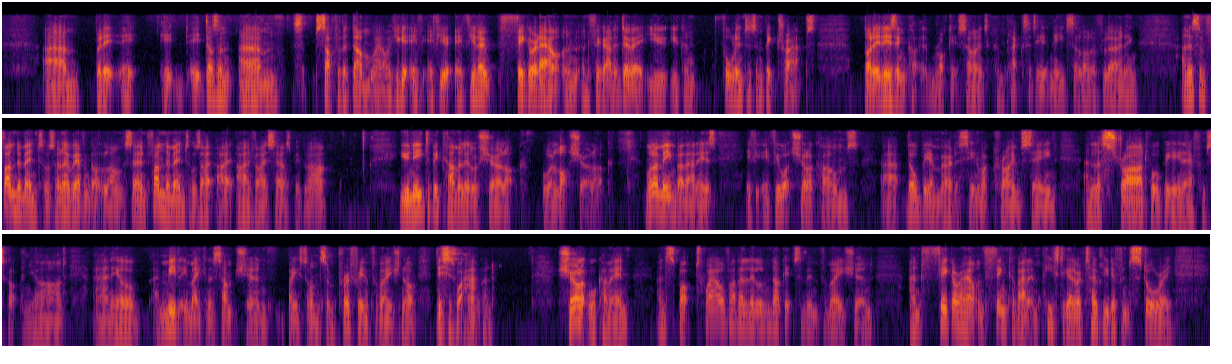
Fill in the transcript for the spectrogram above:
um, but it, it it it doesn't um, suffer the dumb well. If you get if, if you if you don't figure it out and, and figure out how to do it, you you can fall into some big traps. But it is in rocket science and complexity. It needs a lot of learning. And there's some fundamentals. I know we haven't got long. So in fundamentals, I, I, I advise salespeople are you need to become a little Sherlock or a lot Sherlock. What I mean by that is if, if you watch Sherlock Holmes, uh, there'll be a murder scene or a crime scene, and Lestrade will be there from Scotland Yard, and he'll immediately make an assumption based on some periphery information of this is what happened. Sherlock will come in and spot 12 other little nuggets of information and figure out and think about it and piece together a totally different story.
